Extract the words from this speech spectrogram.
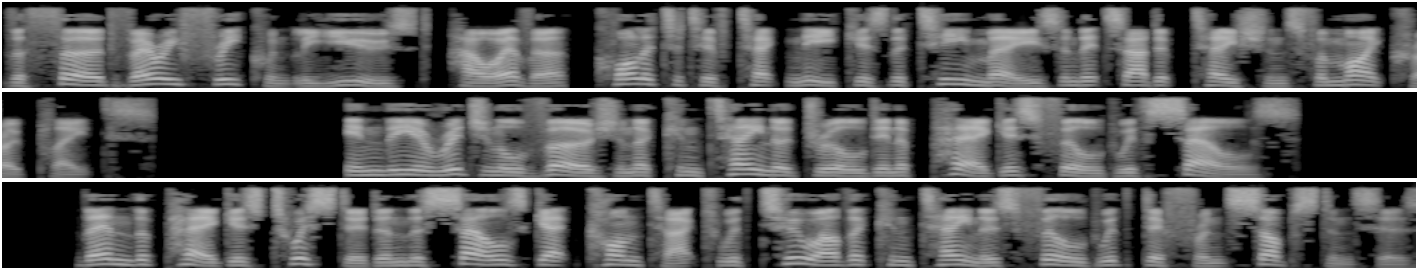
The third very frequently used, however, qualitative technique is the T-maze and its adaptations for microplates. In the original version a container drilled in a peg is filled with cells. Then the peg is twisted and the cells get contact with two other containers filled with different substances.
